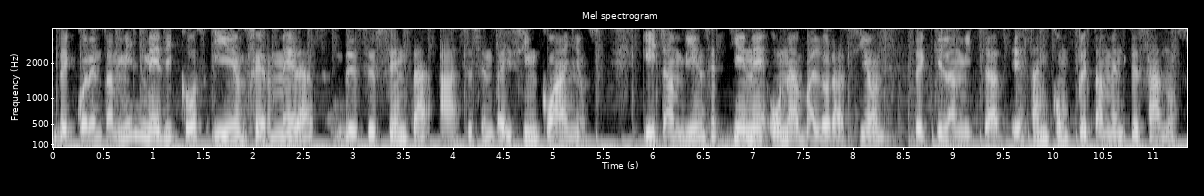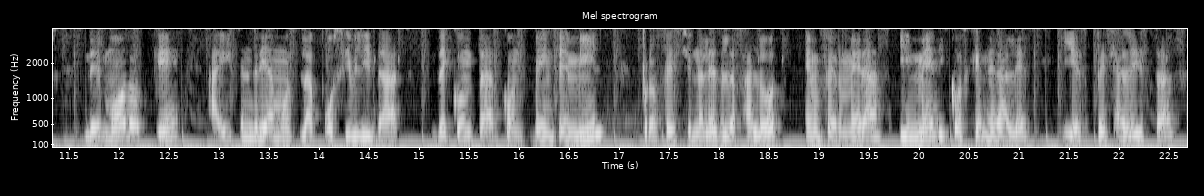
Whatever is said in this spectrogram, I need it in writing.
de 40 mil médicos y enfermeras de 60 a 65 años. Y también se tiene una valoración de que la mitad están completamente sanos. De modo que ahí tendríamos la posibilidad de contar con 20 mil profesionales de la salud, enfermeras y médicos generales y especialistas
